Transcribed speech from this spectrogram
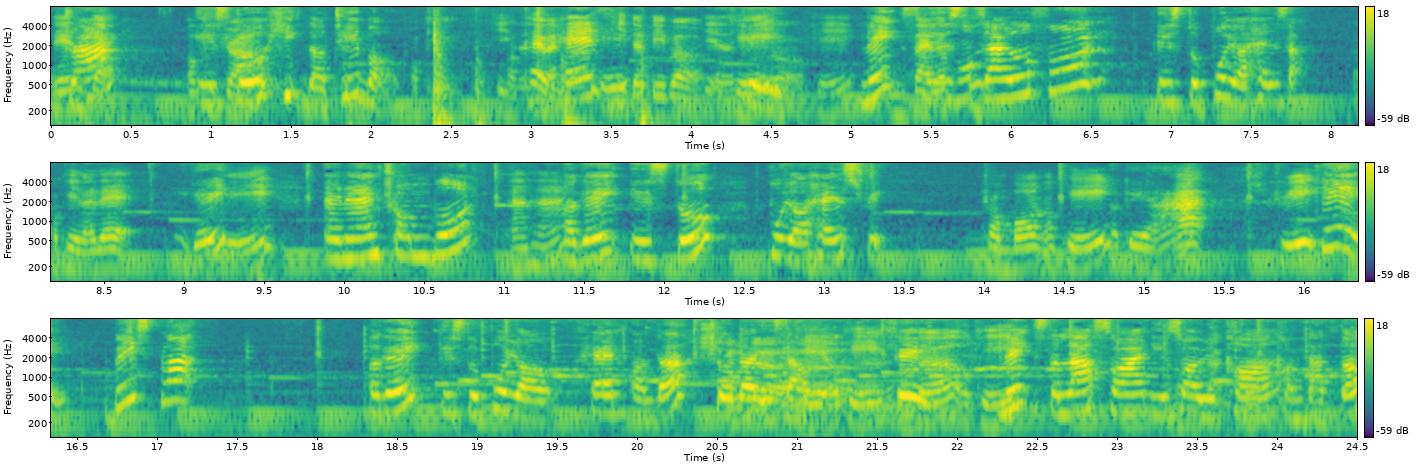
Then Drum okay, is drum. to hit the table. Okay. Hit Clap your hands, Okay. hit the table. Hit the Okay. table. Okay. Next Xylophone. is xylophone is to put your hands up. Okay, like that. Okay. Okay. And then trombone, Uh-huh. okay, is to put your hands straight. Trombone, okay. Okay, ah. Up, straight. Okay, bass plug. Okay, is to put your hand on the shoulder Shoulder. itself. Okay, okay, shoulder, okay. Next, the last one is what we call conductor.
